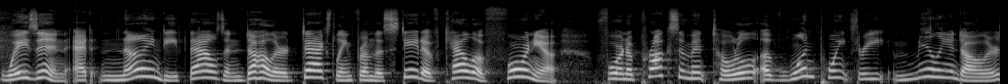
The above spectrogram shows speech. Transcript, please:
weighs in at $90,000 tax lien from the state of California for an approximate total of $1.3 million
